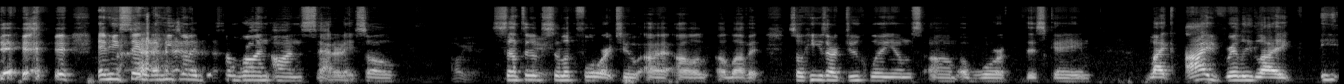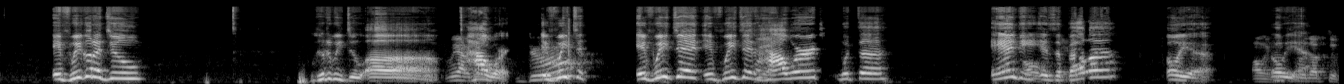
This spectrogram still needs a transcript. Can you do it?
and he said that he's going to get some run on Saturday. So Oh. Something to look forward to. I, I'll, I love it. So he's our Duke Williams um, award this game. Like I really like. he- If we're gonna do, who do we do? Uh, We go. Howard. If we did, if we did, if we did Yeah. Howard with the Andy Isabella. Oh, yeah. Oh yeah, Oh, he Oh, split yeah. up too.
